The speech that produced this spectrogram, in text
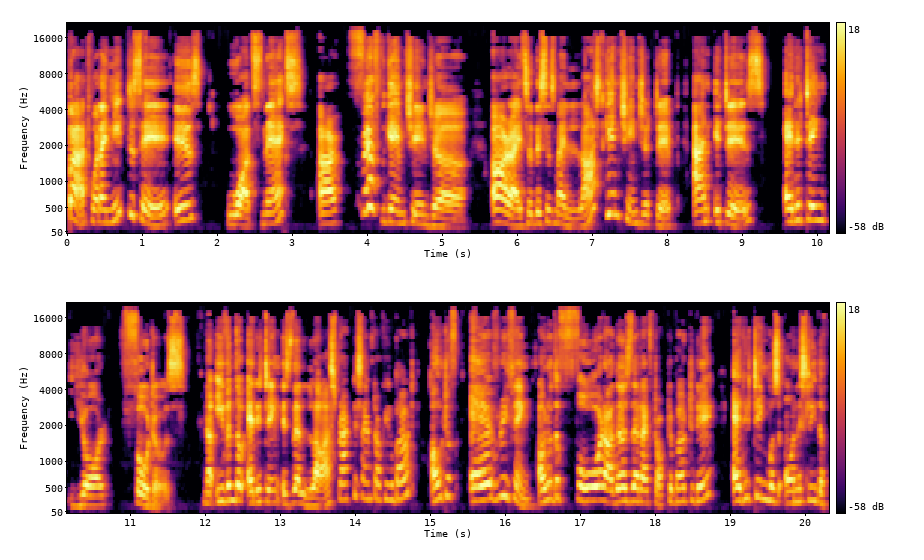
But what I need to say is what's next? Our fifth game changer. All right. So this is my last game changer tip and it is editing your photos. Now, even though editing is the last practice I'm talking about, out of everything, out of the four others that I've talked about today, editing was honestly the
